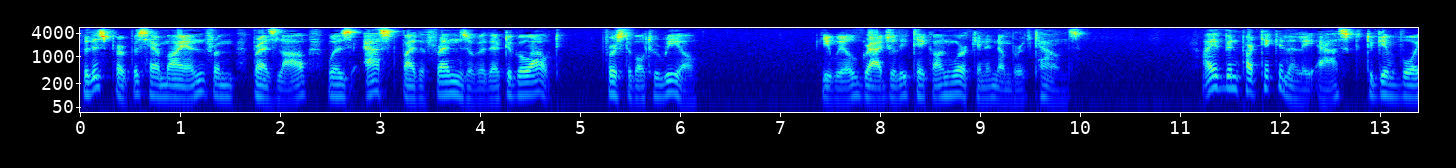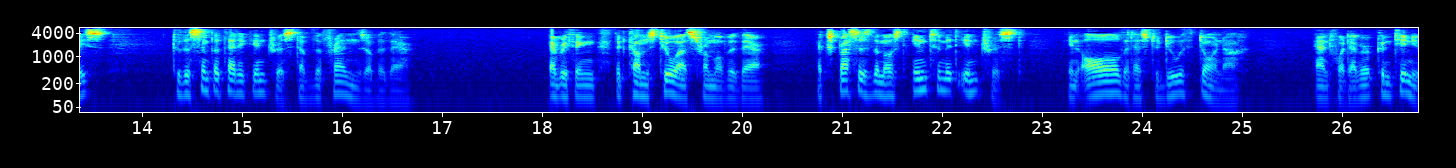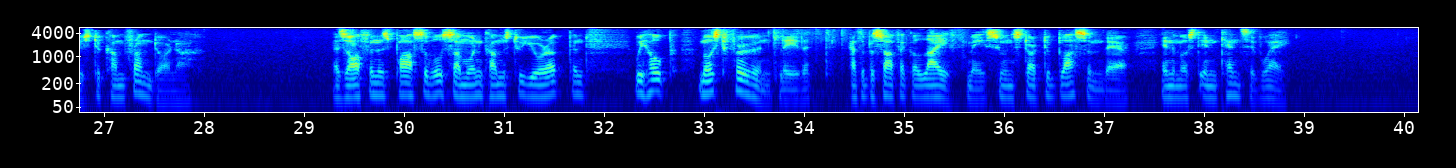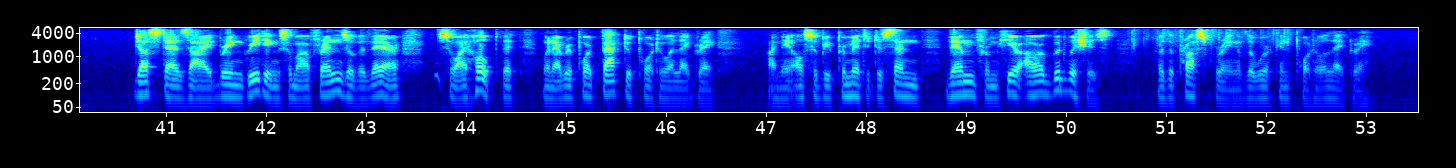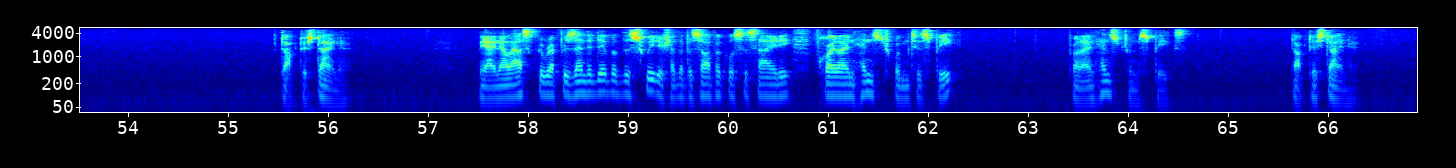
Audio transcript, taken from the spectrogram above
For this purpose, Herr Mayen from Breslau was asked by the friends over there to go out, first of all to Rio. He will gradually take on work in a number of towns. I have been particularly asked to give voice to the sympathetic interest of the friends over there. Everything that comes to us from over there expresses the most intimate interest in all that has to do with Dornach and whatever continues to come from Dornach. As often as possible, someone comes to Europe, and we hope most fervently that anthroposophical life may soon start to blossom there in the most intensive way. Just as I bring greetings from our friends over there, so I hope that when I report back to Porto Alegre, I may also be permitted to send them from here our good wishes for the prospering of the work in Porto Alegre. Dr. Steiner. May I now ask the representative of the Swedish Anthroposophical Society, Fräulein Henström, to speak? Fräulein Henström speaks. Dr. Steiner.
